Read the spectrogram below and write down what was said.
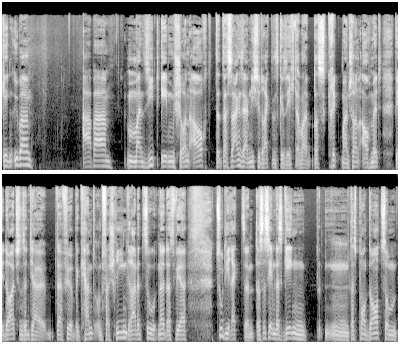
gegenüber, aber man sieht eben schon auch, das sagen sie einem nicht so direkt ins Gesicht, aber das kriegt man schon auch mit. Wir Deutschen sind ja dafür bekannt und verschrien geradezu, ne, dass wir zu direkt sind. Das ist eben das Gegen, das Pendant zum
